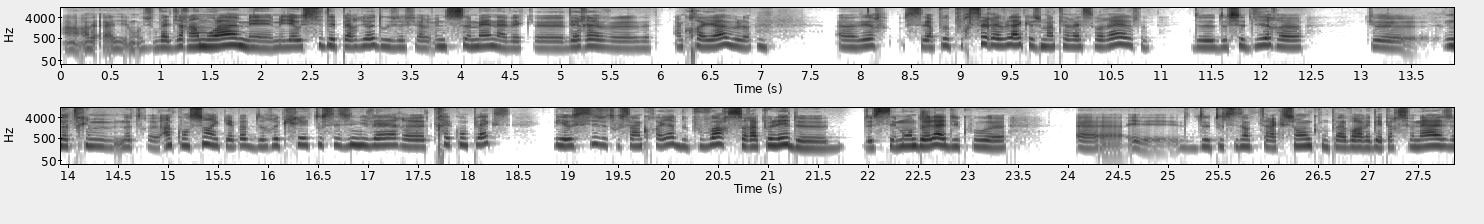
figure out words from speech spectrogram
on va dire un mois, mais, mais il y a aussi des périodes où je vais faire une semaine avec des rêves incroyables. Mmh. Euh, c'est un peu pour ces rêves-là que je m'intéresse aux rêves, de, se dire euh, que notre, notre inconscient est capable de recréer tous ces univers euh, très complexes. Et aussi, je trouve ça incroyable de pouvoir se rappeler de, de ces mondes-là, du coup, et de toutes ces interactions qu'on peut avoir avec les personnages.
